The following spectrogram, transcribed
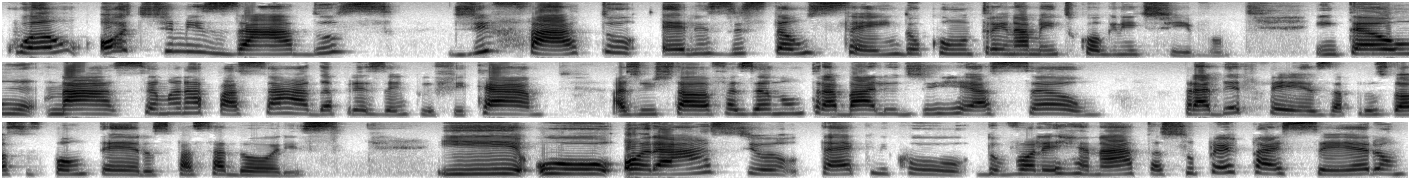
quão otimizados de fato eles estão sendo com o treinamento cognitivo. Então, na semana passada, para exemplificar, a gente estava fazendo um trabalho de reação para defesa, para os nossos ponteiros, passadores. E o Horácio, técnico do vôlei Renata, super parceiro,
